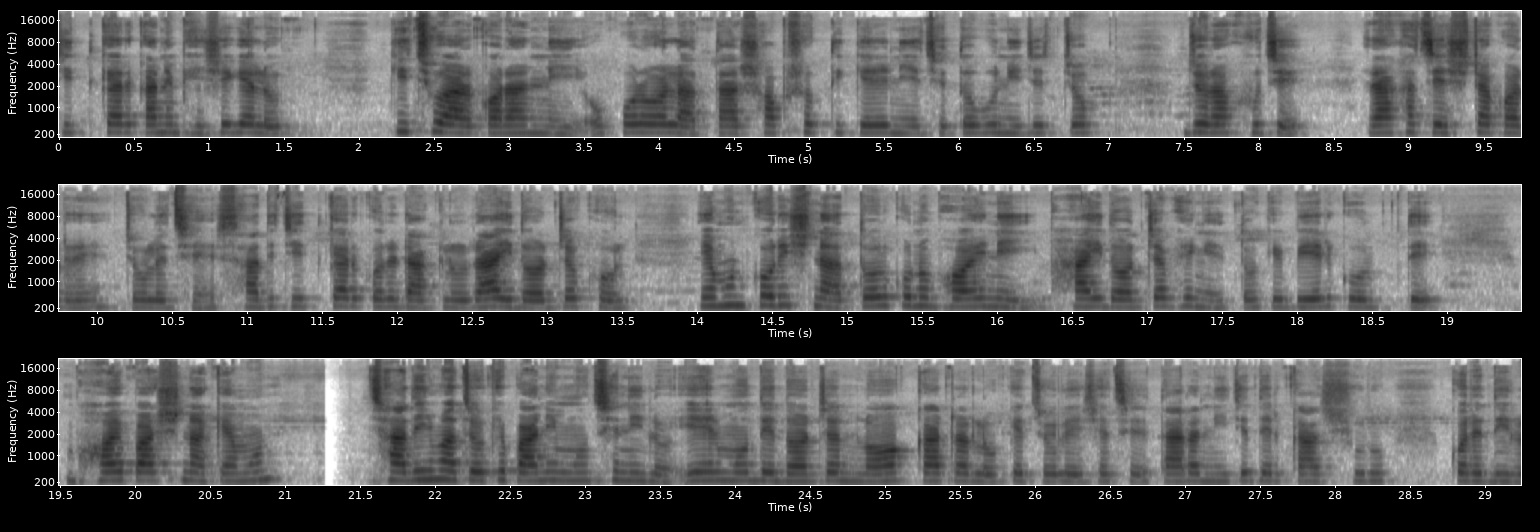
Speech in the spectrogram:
চিৎকার কানে ভেসে গেল কিছু আর করার নেই। ওপরওয়ালা তার সব শক্তি কেড়ে নিয়েছে, তবু নিজের চোখ জোড়া খুঁজে রাখার চেষ্টা করে চলেছে। সাদি চিৎকার করে ডাকলো রাই দরজা খোল। এমন করিস না, তোর কোনো ভয় নেই। ভাই, দরজা ভেঙে তোকে বের করতে ভয় পাস না, কেমন? ছাদির মা চোখে পানি মুছে নিল। এর মধ্যে দরজার লক কাটা লোকে চলে এসেছে। তারা নিজেদের কাজ শুরু করে দিল।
